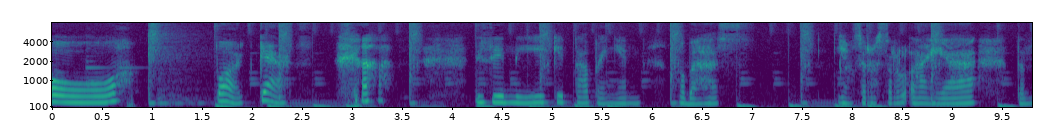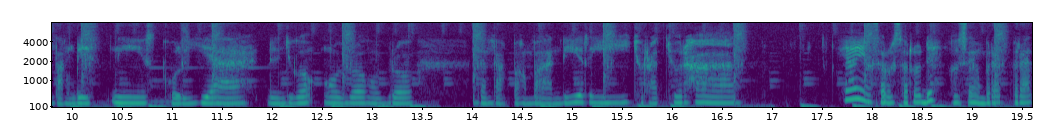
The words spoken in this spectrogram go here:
Oh, podcast. Di sini kita pengen ngebahas yang seru-seru lah ya tentang bisnis, kuliah, dan juga ngobrol-ngobrol tentang pengembangan diri, curhat-curhat. Ya, yang seru-seru deh, gak usah yang berat-berat.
